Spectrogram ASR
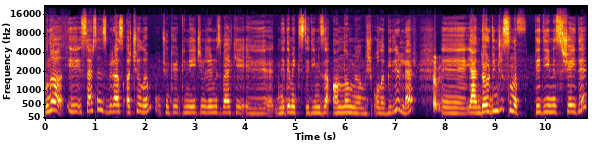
Buna e, isterseniz biraz açalım. Çünkü dinleyicilerimiz belki e, ne demek istediğimizi anlamamış olabilirler. Tabii. E, yani dördüncü sınıf dediğimiz şeyde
